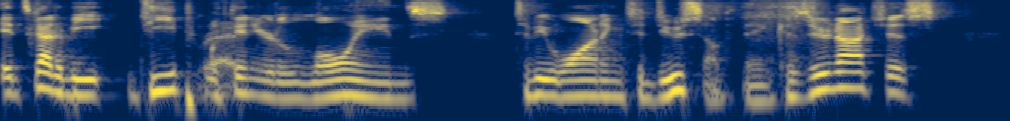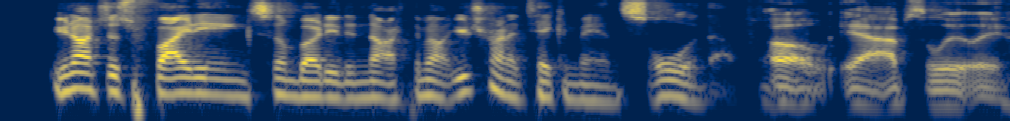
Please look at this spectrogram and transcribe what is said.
it's got to be deep Right. within your loins to be wanting to do something because you're not just you're not just fighting somebody to knock them out you're trying to take a man's soul at that point oh, yeah, absolutely.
